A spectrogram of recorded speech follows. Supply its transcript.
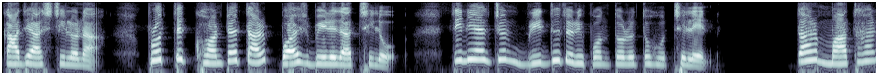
কাজে আসছিল না। প্রত্যেক ঘন্টায় তার বয়স বেড়ে যাচ্ছিল। তিনি একজন বৃদ্ধতে রূপান্তরিত হচ্ছিলেন। তার মাথার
